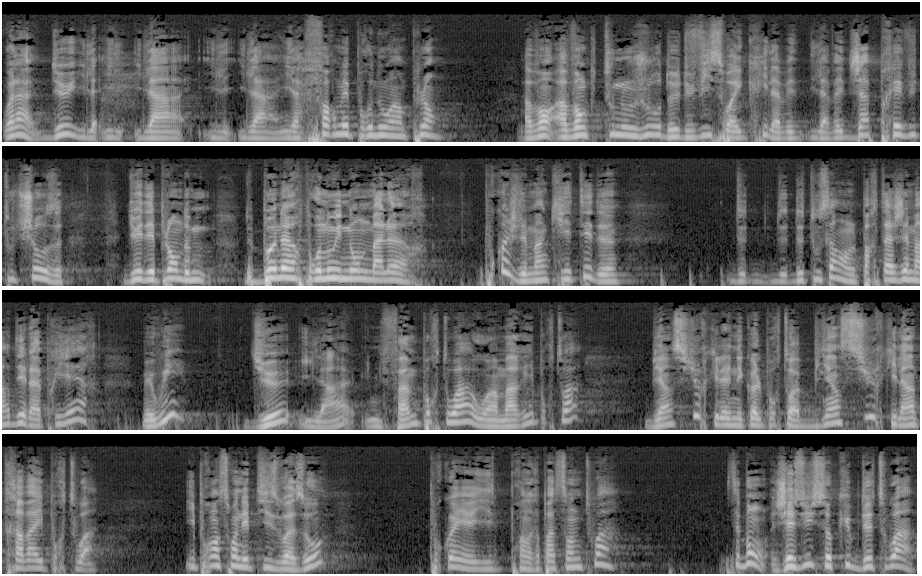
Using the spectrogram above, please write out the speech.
Voilà, Dieu, il a, formé pour nous un plan. Avant, que tous nos jours de, vie soient écrits, il avait, il avait déjà prévu toutes choses. Dieu a des plans de, de bonheur pour nous et non de malheur. Pourquoi je vais m'inquiéter de, de, tout ça, on le partageait mardi à la prière. Mais oui, Dieu, il a une femme pour toi ou un mari pour toi. Bien sûr qu'il a une école pour toi. Bien sûr qu'il a un travail pour toi. Il prend soin des petits oiseaux. Pourquoi il ne prendrait pas soin de toi? C'est bon, Jésus s'occupe de toi.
